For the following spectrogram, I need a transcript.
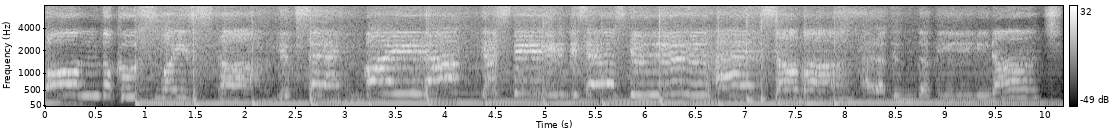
19 Mayıs'ta yükselen bayrak Gösterir bize özgürlüğü her zaman Her adımda bir inanç,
